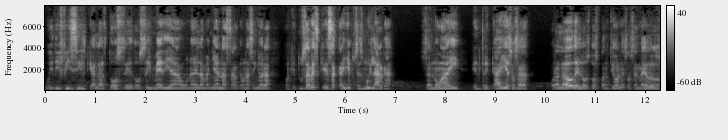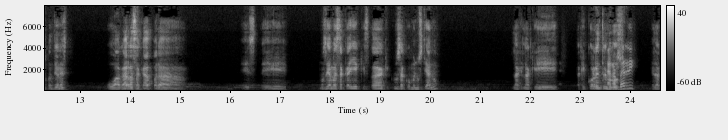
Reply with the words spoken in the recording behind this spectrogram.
muy difícil que a las 12, 12 y media, una de la mañana salga una señora, porque tú sabes que esa calle pues es muy larga. O sea, no hay entre calles, o sea, por al lado de los dos panteones, o sea, en medio de los dos panteones, o agarras acá para, este, ¿cómo se llama esa calle que está, que cruza con Menustiano? La, la que, la que corre entre los dos. La,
